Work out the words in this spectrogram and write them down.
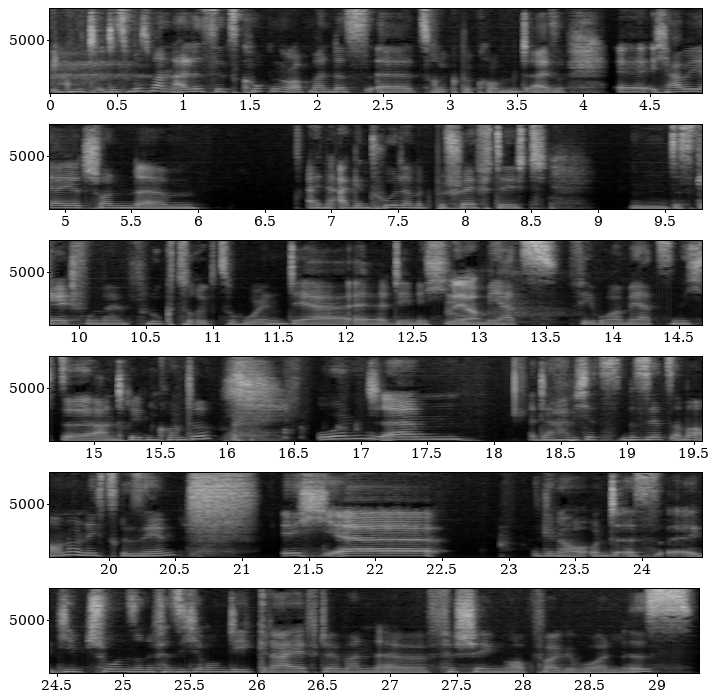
Gut, das muss man alles jetzt gucken, ob man das äh, zurückbekommt. Also äh, ich habe ja jetzt schon ähm, eine Agentur damit beschäftigt, das Geld von meinem Flug zurückzuholen, der, äh, den ich ja. im März, Februar, März nicht äh, antreten konnte. Und ähm, da habe ich jetzt bis jetzt aber auch noch nichts gesehen. Ich, äh, genau, und es gibt schon so eine Versicherung, die greift, wenn man äh, Phishing-Opfer geworden ist.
